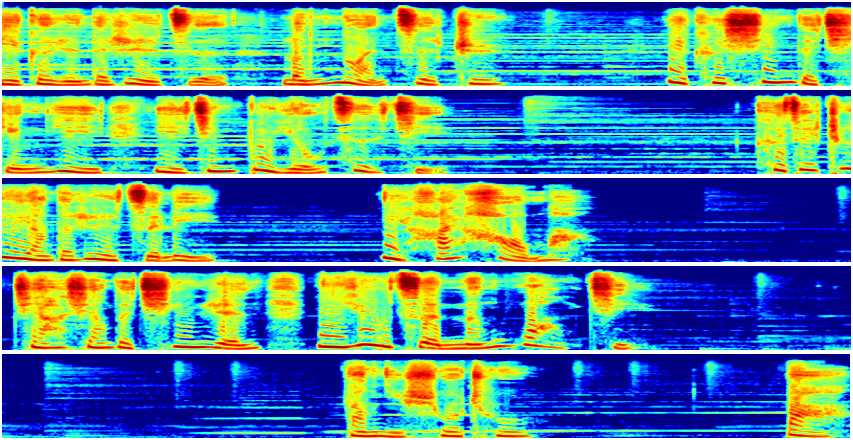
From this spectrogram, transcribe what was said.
一个人的日子冷暖自知，一颗心的情谊已经不由自己。可在这样的日子里，你还好吗？家乡的亲人，你又怎能忘记？当你说出“爸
